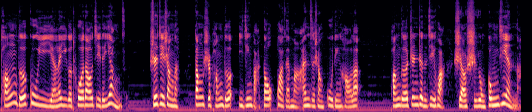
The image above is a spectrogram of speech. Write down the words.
庞德故意演了一个拖刀计的样子，实际上呢。当时庞德已经把刀挂在马鞍子上固定好了。庞德真正的计划是要使用弓箭呐。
